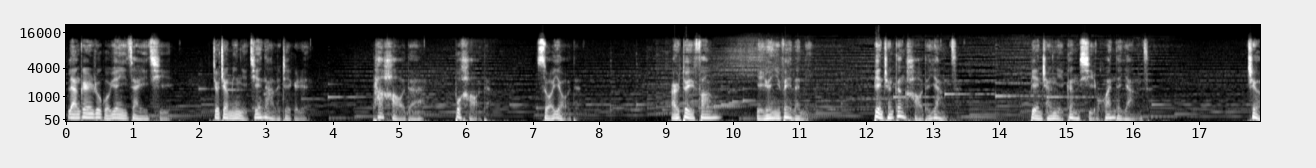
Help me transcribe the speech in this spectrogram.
两个人如果愿意在一起，就证明你接纳了这个人。他好的，不好的，所有的，而对方也愿意为了你，变成更好的样子，变成你更喜欢的样子，这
